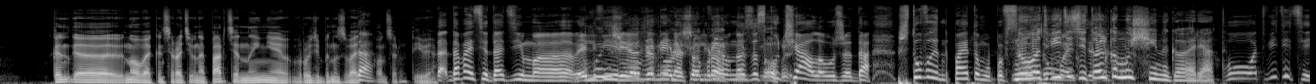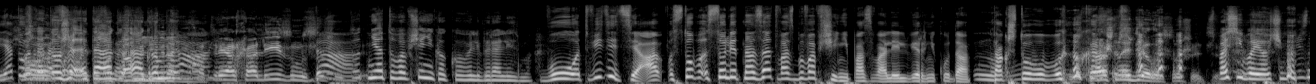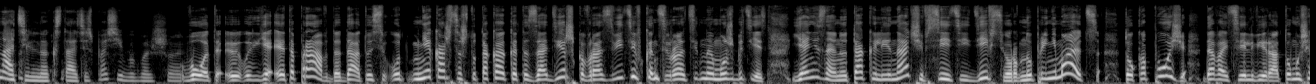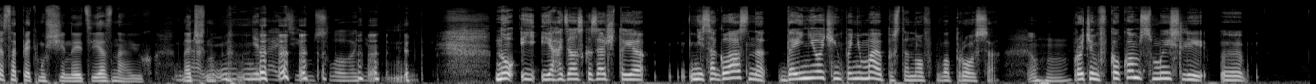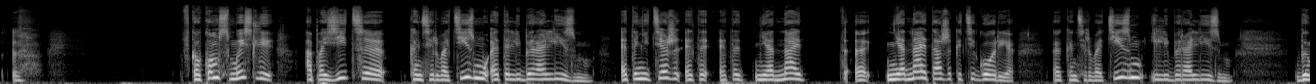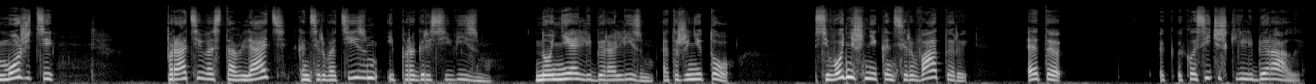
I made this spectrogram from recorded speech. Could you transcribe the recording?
Э, новая консервативная партия ныне вроде бы называется да. консервативе. Да, давайте дадим э, ну, Эльвире время, а Эльвира у нас заскучала уже, да. Что вы по этому по всему Ну вот видите, только мужчины говорят. Вот, видите, я тоже... Вот это уже, это огромный... Патриархализм. Да. Тут нету вообще никакого либерализма. Вот, видите, а сто, сто лет назад вас бы вообще не позвали, Эльвир, никуда. Ну, так что... Страшное дело, слушайте. Спасибо, я очень признательна, кстати, спасибо большое. Вот, э, это правда, да, то есть вот мне кажется, что такая какая-то задержка в развитии в консервативной, может быть, есть. Я не знаю, но так или иначе все эти идеи все равно принимаются, только позже. Давайте, Эльвира, а то мы сейчас опять мужчины эти, я знаю их, начнут. Да, не дайте им слова. Ну, и я хотела сказать, что я не согласна, да и не очень понимаю постановку вопроса. Угу. Впрочем, в каком смысле... Э, э, в каком смысле оппозиция консерватизму – это либерализм? Это не те же, это, это не, одна, э, не одна и та же категория э, консерватизм и либерализм. Вы можете противоставлять консерватизм и прогрессивизм, но не либерализм. Это же не то. Сегодняшние консерваторы — это э, классические либералы.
